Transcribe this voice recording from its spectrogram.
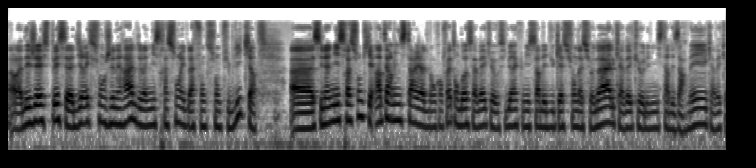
Alors la DGFP, c'est la Direction Générale de l'Administration et de la Fonction Publique. Euh, c'est une administration qui est interministérielle, donc en fait on bosse avec aussi bien avec le ministère de l'Éducation nationale qu'avec le ministère des Armées, qu'avec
